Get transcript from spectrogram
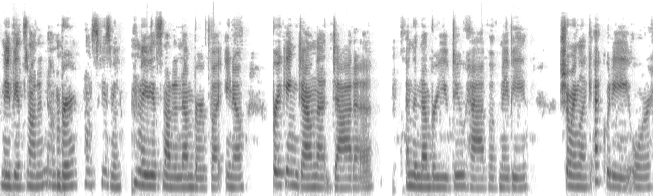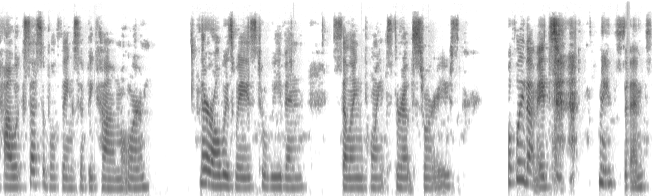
maybe it's not a number, excuse me, maybe it's not a number, but you know, breaking down that data and the number you do have of maybe showing like equity or how accessible things have become or there are always ways to weave in selling points throughout stories hopefully that made made sense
